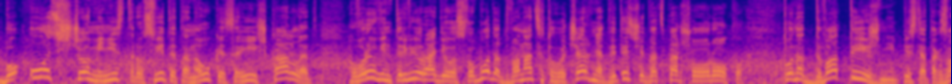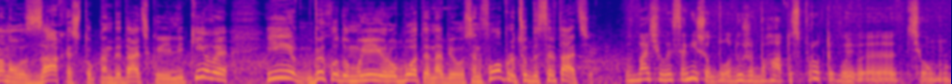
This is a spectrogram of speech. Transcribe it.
Бо ось що міністр освіти та науки Сергій Шкарлет говорив в інтерв'ю Радіо Свобода 12 червня 2021 року, понад два тижні після так званого захисту кандидатської ліківи і виходу моєї роботи на Бігосинфо про цю дисертацію. Ви бачили самі, що було дуже багато спротиву е, цьому.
